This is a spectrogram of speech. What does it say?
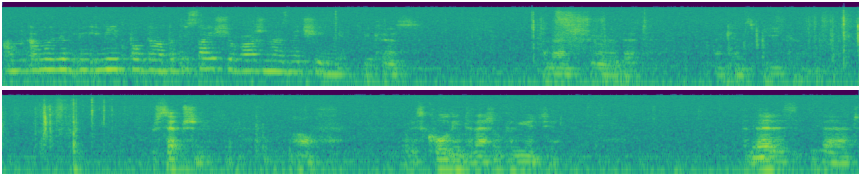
Оно име- имеет пол- да, потрясающе важное значение. because, and I'm sure that I can speak of perception of what is called the international community. And that is that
